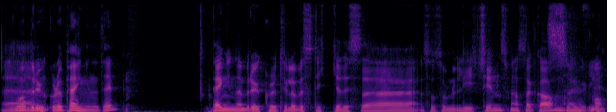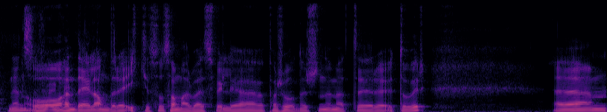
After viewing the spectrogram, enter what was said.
Hva Eh, bruker du pengene til? Pengene bruker du til å bestikke disse, sånn som Lee Chin, som jeg snakka om, din, og en del andre ikke så samarbeidsvillige personer som du møter utover. Ehm,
